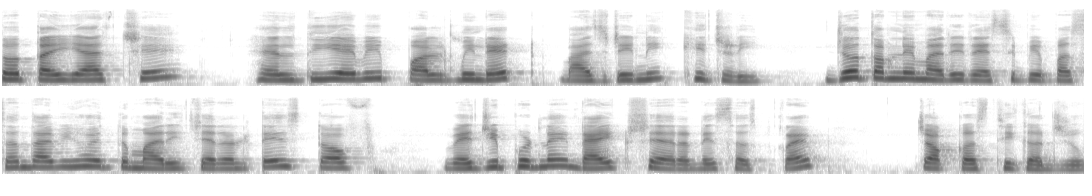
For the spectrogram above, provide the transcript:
તો તૈયાર છે હેલ્ધી એવી પલ મિલેટ બાજરીની ખીચડી. જો તમને મારી રેસીપી પસંદ આવી હોય તો મારી ચેનલ ટેસ્ટ ઓફ વેજી ફૂડને લાઇક શેર અને સબસ્ક્રાઈબ ચોક્કસથી કરજો.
